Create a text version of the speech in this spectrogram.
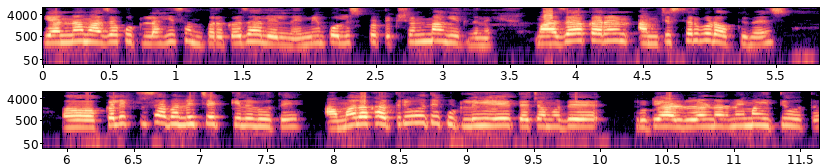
यांना माझा कुठलाही संपर्क झालेला नाही. मी पोलीस प्रोटेक्शन मागितलं नाही. माझा कारण आमचे सर्व डॉक्युमेंट्स कलेक्टर साहेबांनी चेक केलेले होते. आम्हाला खात्री होती कुठलीही त्याच्यामध्ये त्रुटी आढळणार नाही माहिती होतं.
